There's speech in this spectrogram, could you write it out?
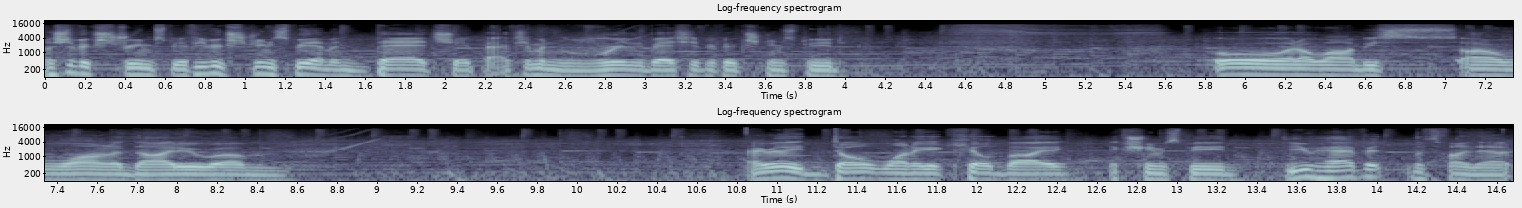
I should have Extreme Speed. If you have Extreme Speed, I'm in bad shape, actually. I'm in really bad shape if you have Extreme Speed. Oh, I don't want to be... I don't want to die to, um... I really don't want to get killed by extreme speed. Do you have it? Let's find out.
